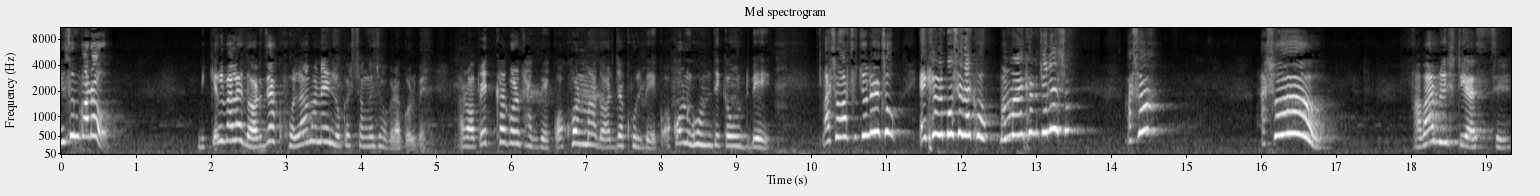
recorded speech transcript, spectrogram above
হিসুন করো। বিকেলবেলায় দরজা খোলা মানে লোকের সঙ্গে ঝগড়া করবে। আর অপেক্ষা করে থাকবে, কখন মা দরজা খুলবে, কখন ঘুম থেকে উঠবে। আসো আসো, চলে আসো এখানে বসে দেখো। মাম্মা, এখানে চলে আসো আসো। আসো। আবার বৃষ্টি আসছে।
